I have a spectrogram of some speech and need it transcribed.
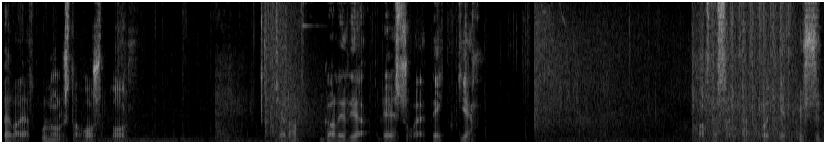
pelaajat kunnollista ostoa. Siellä on Galeria, Dessua ja Tekkiä. Vastassa ihan oikeat pyssyt.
